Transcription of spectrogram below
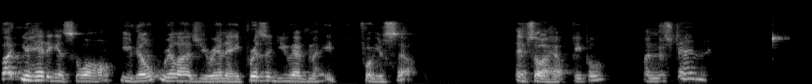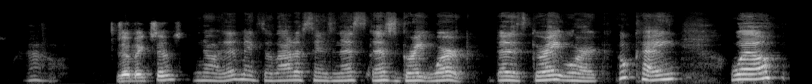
butting your head against the wall. You don't realize you're in a prison you have made for yourself. And so I help people understand that. Wow. Does that make sense? No, that makes a lot of sense, and that's that's great work. That is great work. Okay, well,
